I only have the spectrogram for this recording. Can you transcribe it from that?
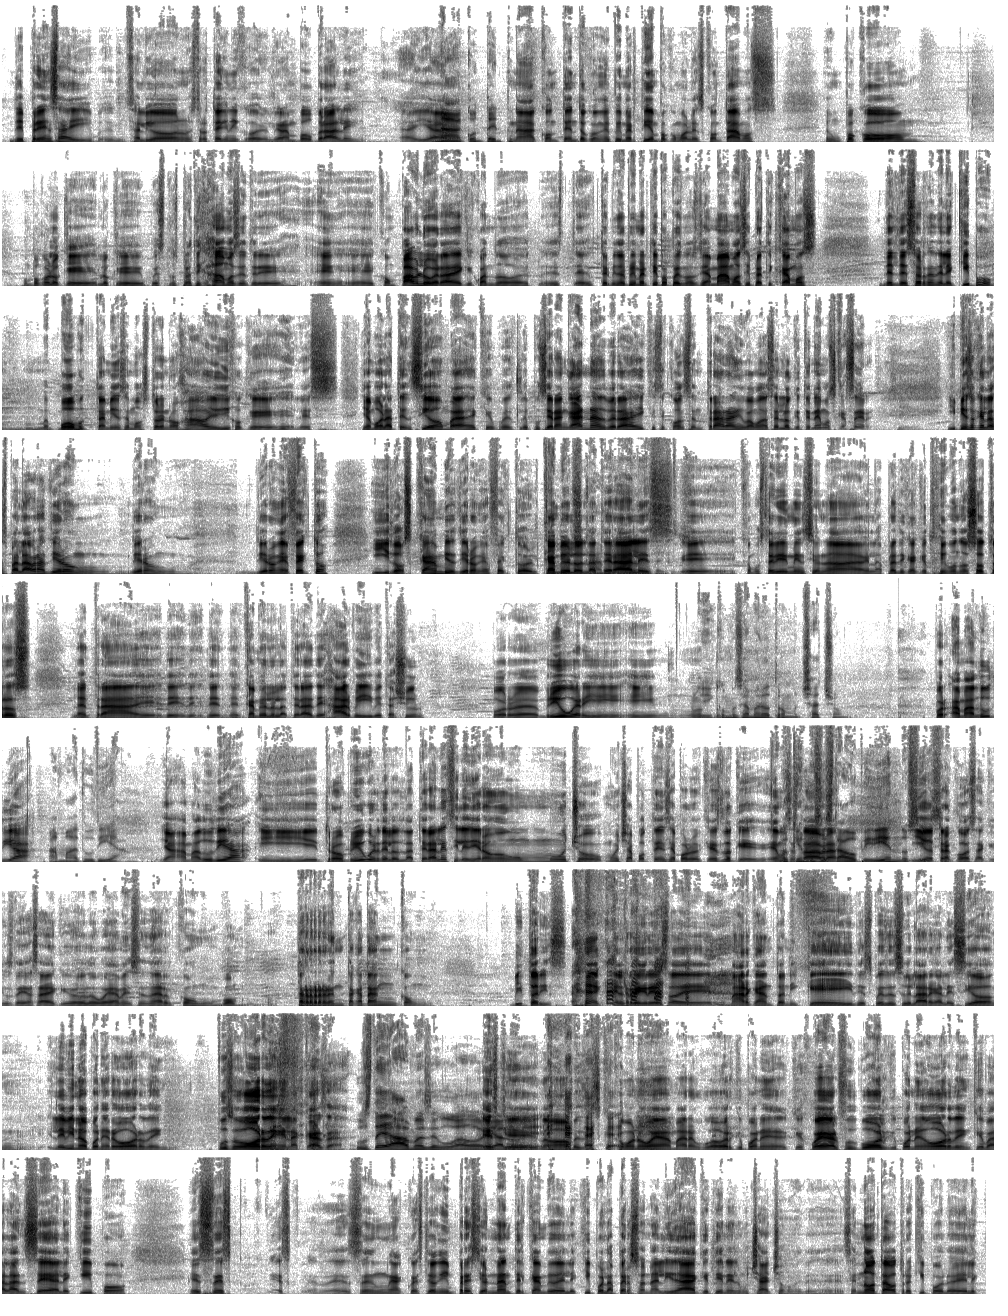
de prensa y eh, salió nuestro técnico, el gran Bob Bradley, ahí a- Nada contento. nada contento con el primer tiempo, como les contamos. Un poco, un poco lo que, lo que pues, nos platicábamos entre, eh, eh, con Pablo, ¿verdad? De que cuando este, terminó el primer tiempo, pues nos llamamos y platicamos del desorden del equipo. Bob también se mostró enojado y dijo que les llamó la atención, ¿verdad? De que pues, le pusieran ganas, ¿verdad? Y que se concentraran y vamos a hacer lo que tenemos que hacer. Y pienso que las palabras dieron, dieron, dieron efecto y los cambios dieron efecto. El cambio Los de los laterales, eh, como usted bien mencionaba en la plática que tuvimos nosotros, la entrada de- de- de- de- del cambio de los laterales de Harvey y Betashur por eh, Brewer y, y- ¿Y cómo se llama el otro muchacho? Por Amadou Dia. Amadou Dia. Ya, Amadou Dia y entró Brewer de los laterales y le dieron un mucho, mucha potencia porque es lo que Lo hemos que estado hemos estado pidiendo. Y sí, otra sí. cosa que usted ya sabe que yo lo voy a mencionar con bom- tacatán, con Víctoris, el regreso de Mark Anthony Kay después de su larga lesión, le vino a poner orden, puso orden en la casa. Usted ama a ese jugador. Es ya que, no, pues es que cómo no voy a amar a un jugador que pone, que juega al fútbol, que pone orden, que balancea al equipo. Es, es, es, es una cuestión impresionante el cambio del equipo, la personalidad que tiene el muchacho. Se nota otro equipo. el- el-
